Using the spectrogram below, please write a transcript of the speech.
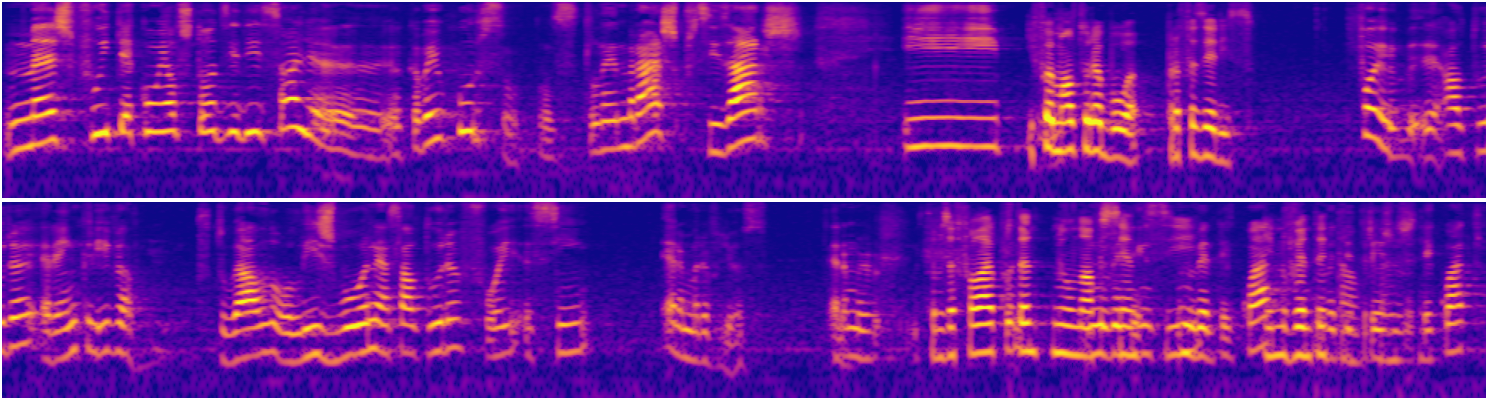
Mas fui ter com eles todos e disse: Olha, acabei o curso, se te lembrares, precisares. E... e foi uma altura boa para fazer isso. Foi, a altura era incrível. Portugal ou Lisboa, nessa altura, foi assim, era maravilhoso. Era. Estamos a falar, portanto, de 1994 e 93, 94.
